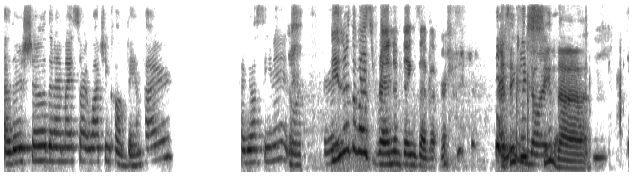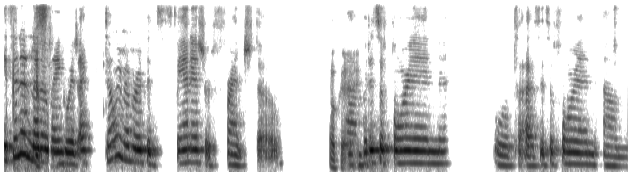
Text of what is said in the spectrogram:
other show that I might start watching called Vampire. Have y'all seen it? These are the most random things I've ever. I think I've No seen that. It's in another It's- language. I don't remember if it's Spanish or French though. Okay. Um, but it's a foreign, well, to us, it's a foreign um,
